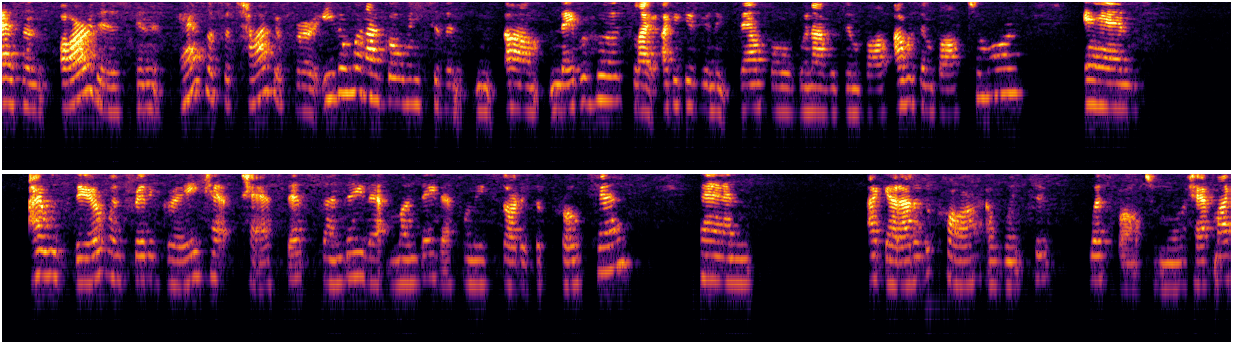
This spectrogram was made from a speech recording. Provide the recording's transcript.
as an artist and as a photographer, even when I go into the um, neighborhoods, like I could give you an example. When I was in I was in Baltimore, and I was there when Freddie Gray had passed that Sunday, that Monday. That's when they started the protest, and I got out of the car. I went to West Baltimore, had my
